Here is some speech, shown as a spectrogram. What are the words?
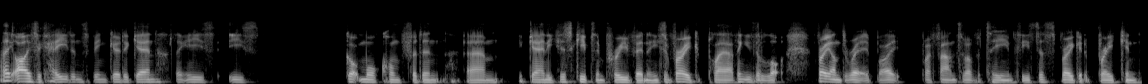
I think Isaac Hayden's been good again. I think he's he's got more confident. Um, again, he just keeps improving. He's a very good player. I think he's a lot very underrated by by fans of other teams. He's just very good at breaking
